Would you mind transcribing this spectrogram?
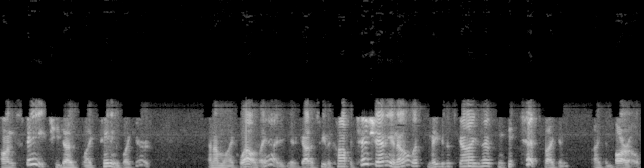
on stage. He does like paintings like yours." And I'm like, "Well, yeah, you got to see the competition. You know, let's maybe this guy has some tips I can I can borrow."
